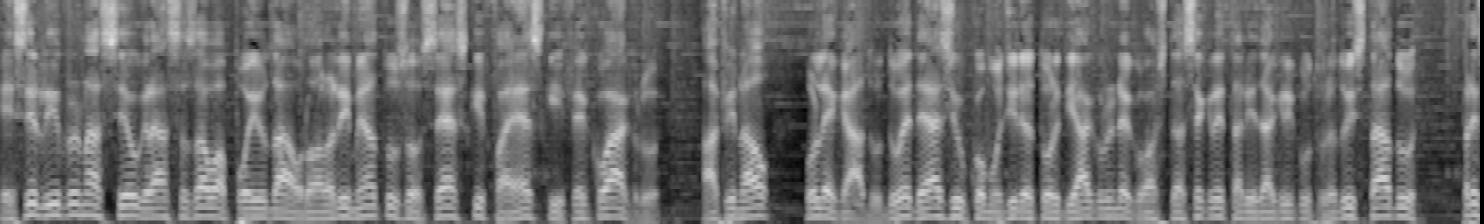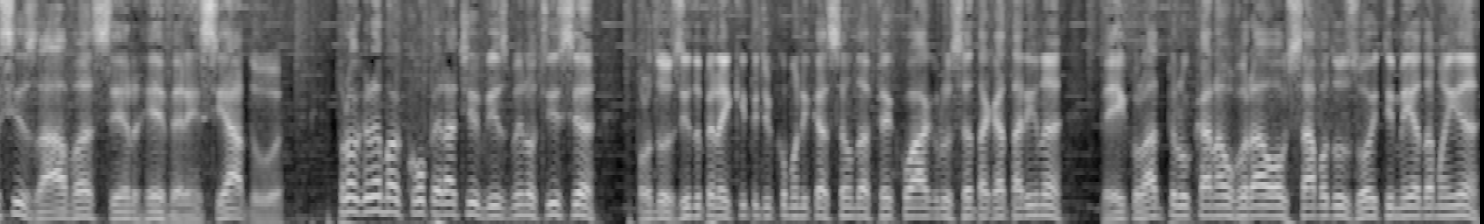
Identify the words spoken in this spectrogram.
Esse livro nasceu graças ao apoio da Aurora Alimentos, Osesc, Faesc e Fecoagro. Afinal, o legado do Edésio como diretor de agronegócio da Secretaria da Agricultura do Estado precisava ser reverenciado. Programa Cooperativismo e Notícia, produzido pela equipe de comunicação da FECOAGRO Santa Catarina, veiculado pelo Canal Rural aos sábados, 8 e meia da manhã.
